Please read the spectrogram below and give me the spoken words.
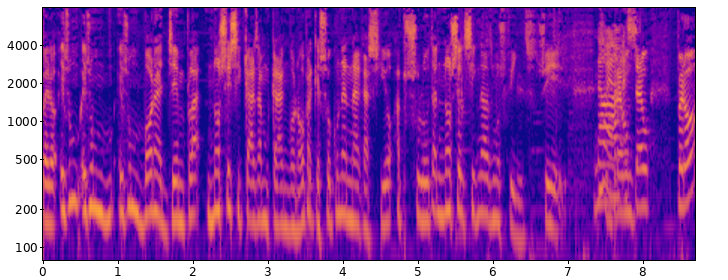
però és, un, és, un, és un bon exemple, no sé si casa amb cranc o no, perquè sóc una negació absoluta, no sé el signe dels meus fills. O sigui, No, em pregunteu... Però,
